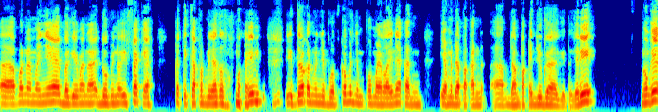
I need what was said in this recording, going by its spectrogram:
eh, apa namanya bagaimana domino effect ya ketika perpindahan pemain itu akan menyebabkan pemain lainnya akan ya mendapatkan eh, dampaknya juga gitu. Jadi mungkin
